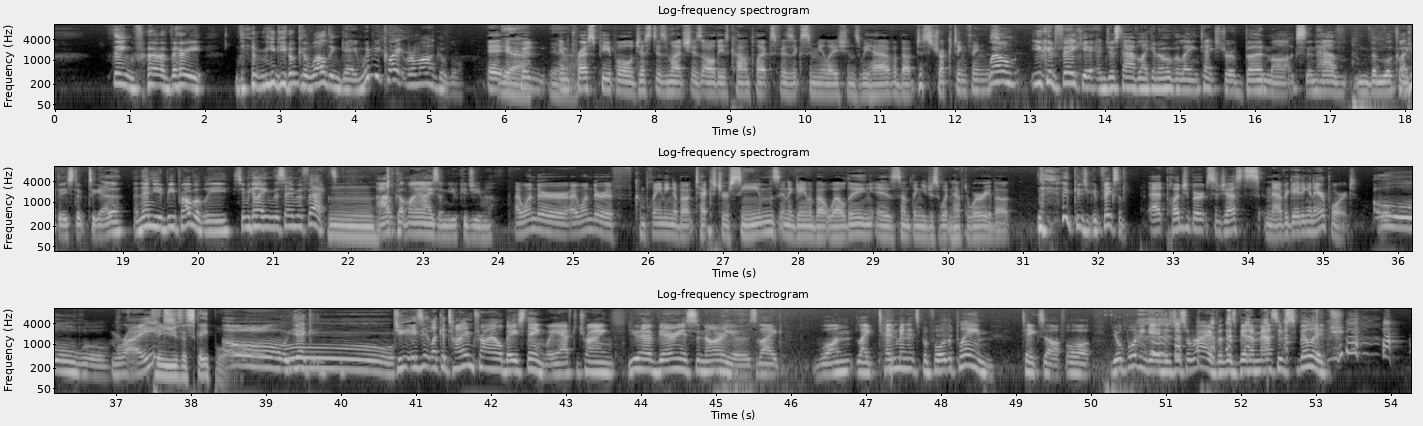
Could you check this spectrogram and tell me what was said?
thing for a very mediocre welding game, would be quite remarkable. It, Yeah, it could yeah. impress people just as much as all these complex physics simulations we have about destructing things. Well, you could fake it and just have like an overlaying texture of burn marks and have them look like they stuck together. And then you'd be probably simulating the same effect. Hmm. I've got my eyes on you, Kojima. I wonder. I wonder if complaining about texture seams in a game about welding is something you just wouldn't have to worry about. Because you could fix them. At Pudgebert suggests navigating an airport. Oh. Right? Can you use a skateboard? Oh, yeah. Ooh. Do you, is it like a time trial based thing where you have to try and you have various scenarios like one like 10 minutes before the plane takes off or your boarding gate has just arrived but there's been a massive spillage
